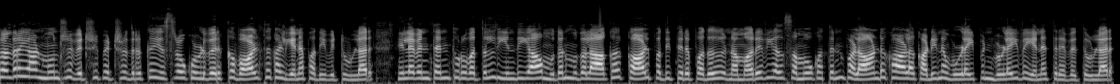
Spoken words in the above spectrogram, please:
சந்திரயான் மூன்று வெற்றி பெற்றதற்கு இஸ்ரோ குழுவிற்கு வாழ்த்துகள் என பதிவிட்டுள்ளார். நிலவின் தென் துருவத்தில் இந்தியா முதன் முதலாக கால் பதித்திருப்பது நம் அறிவியல் சமூகத்தின் பல ஆண்டுகால கடின உழைப்பின் விளைவு என தெரிவித்துள்ளார்.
